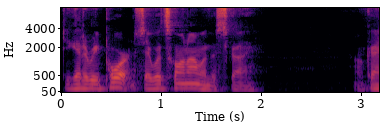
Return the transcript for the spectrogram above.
to get a report and say, what's going on with this guy? Okay,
